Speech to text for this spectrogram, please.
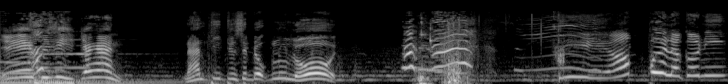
Eh, Fizi, jangan. Nanti terseduk kelulut. Apalah kau ni?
